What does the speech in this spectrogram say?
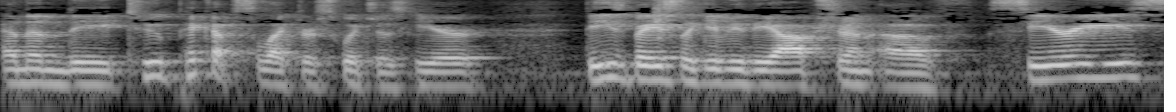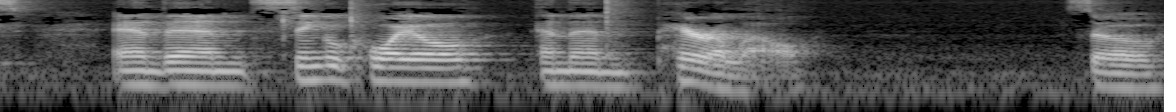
And then the two pickup selector switches here, these basically give you the option of series and then single coil and then parallel. So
